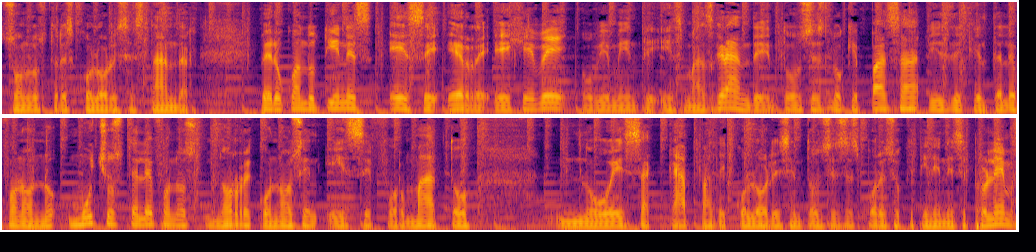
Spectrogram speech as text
son los tres colores estándar. Pero cuando tienes sRGB, obviamente es más grande. Entonces lo que pasa es de que el teléfono, no, muchos teléfonos no reconocen ese formato, no esa capa de colores. Entonces es por eso que tienen ese problema.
